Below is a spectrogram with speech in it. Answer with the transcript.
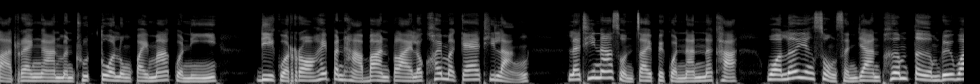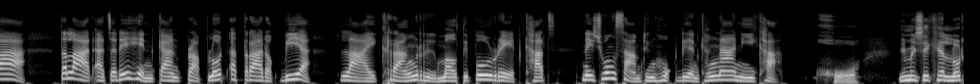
ลาดแรงงานมันทรุดตัวลงไปมากกว่านี้ ดีกว่ารอให้ปัญหาบานปลายแล้วค่อยมาแก้ทีหลัง และที่น่าสนใจไปกว่านั้นนะคะ วอลเลอร์ยังส่งสัญญาณเพิ่มเติมด้วยว่า ตลาดอาจจะได้เห็นการปรับลดอัตราดอกเบี้ย หลายครั้งหรือ multiple rate cuts ในช่วง 3-6 เดือนข้างหน้านี้ค่ะ โห นี่ไม่ใช่แค่ลด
